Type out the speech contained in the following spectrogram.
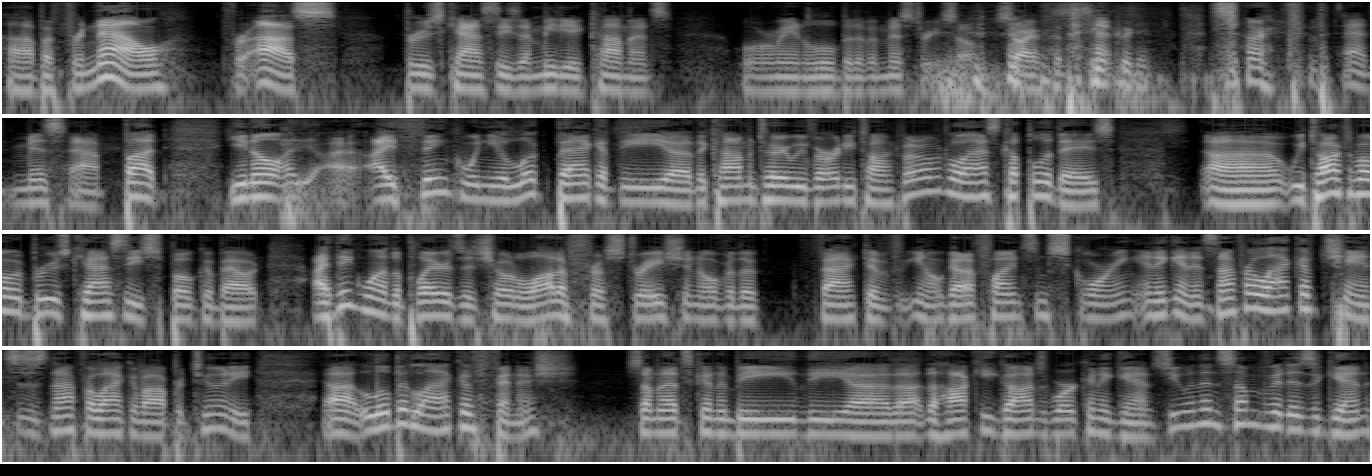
Uh, but for now, for us, Bruce Cassidy's immediate comments will remain a little bit of a mystery. So sorry for that. sorry for that mishap. But you know, I, I think when you look back at the uh, the commentary we've already talked about over the last couple of days, uh, we talked about what Bruce Cassidy spoke about. I think one of the players that showed a lot of frustration over the fact of you know got to find some scoring. And again, it's not for lack of chances. It's not for lack of opportunity. Uh, a little bit lack of finish. Some of that's going to be the, uh, the, the hockey gods working against you, and then some of it is again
